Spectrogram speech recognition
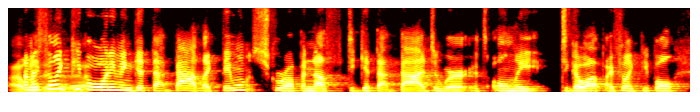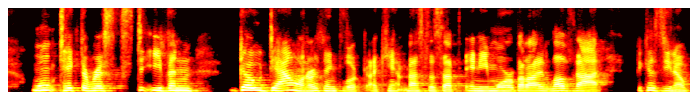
I and I feel like that. people won't even get that bad. Like they won't screw up enough to get that bad to where it's only to go up. I feel like people won't take the risks to even go down or think, look, I can't mess this up anymore. But I love that because, you know,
